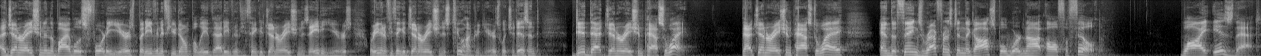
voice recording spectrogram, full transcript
A generation in the Bible is 40 years, but even if you don't believe that, even if you think a generation is 80 years, or even if you think a generation is 200 years, which it isn't, did that generation pass away? That generation passed away, and the things referenced in the gospel were not all fulfilled. Why is that?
